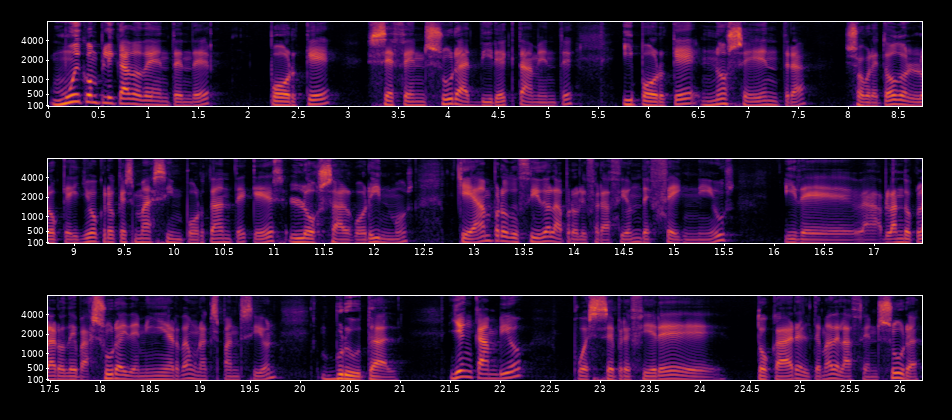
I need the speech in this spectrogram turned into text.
muy complicado de entender por qué se censura directamente y por qué no se entra, sobre todo en lo que yo creo que es más importante, que es los algoritmos que han producido la proliferación de fake news y de, hablando claro, de basura y de mierda, una expansión brutal. Y en cambio, pues se prefiere tocar el tema de la censura.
